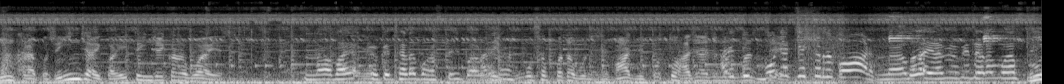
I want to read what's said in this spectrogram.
মন খারাপ করছে এনজয় কর এই তো এনজয় করার বয়স। না ভাই আমি ওকে ছাড়া বাঁচতেই পারব আরে ওসব কথা বলিস না, বাঁচবি কত হাজার হাজার লোক বাঁচছে। বোঝার চেষ্টা তো কর। না ভাই আমি ওকে ছাড়া বাঁচতে তুই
